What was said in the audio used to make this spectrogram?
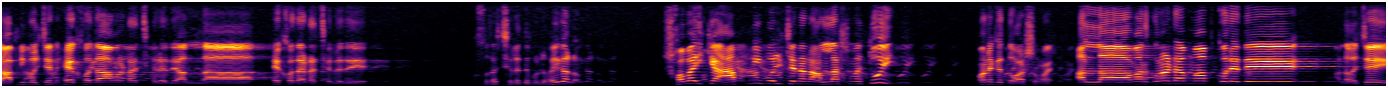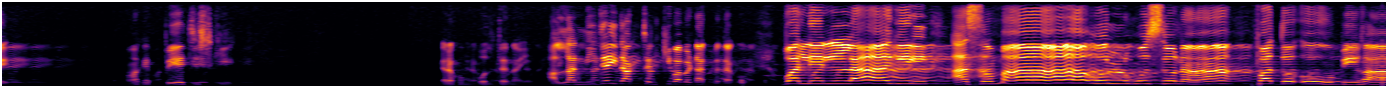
তা আপনি বলছেন, হে খোদা, আমার একটা ছেড়ে দে, আল্লাহ। হে খোদা, একটা ছেলে দে। খোদা ছেলে দে বলে হয়ে গেল। সবাইকে আপনি বলছেন আর আল্লাহর সময় তুই? অনেকে দোয়ার সময়, আল্লাহ, আমার গোনাটা মাফ করে দে। আল্লাহ বলছে আমাকে পেয়েছিস কি? এরকম বলতে নাই। আল্লাহ নিজেই ডাকছেন কীভাবে ডাকবে দেখো? ওয়ালিল্লাহিল আসমাউল হুসনা ফাদউ বিহা।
